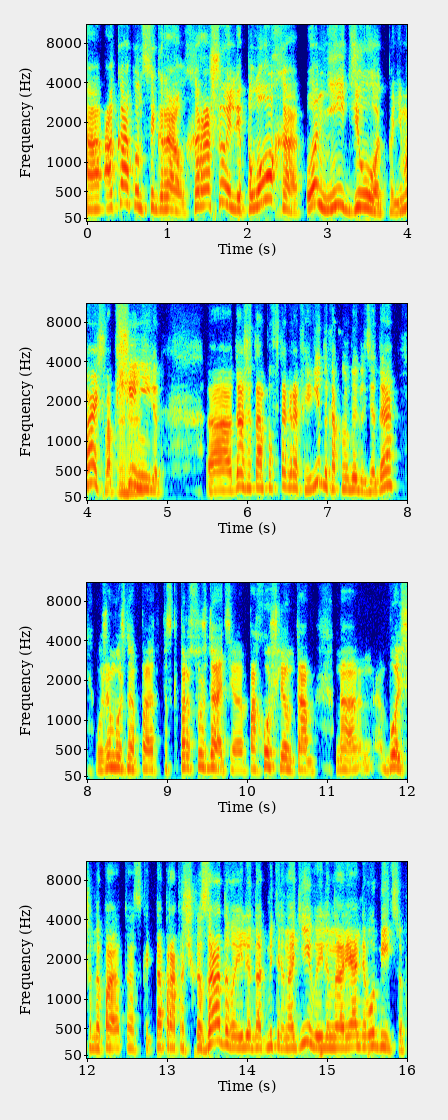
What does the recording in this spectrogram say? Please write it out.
а, а как он сыграл, хорошо или плохо, он не идет, понимаешь, вообще uh-huh. не идет. А, даже там по фотографии видно, как он выглядит, да, уже можно порассуждать, э, похож ли он там на, больше на, так сказать, на прапорщика Задова или на Дмитрия Нагиева или на реального убийцу.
